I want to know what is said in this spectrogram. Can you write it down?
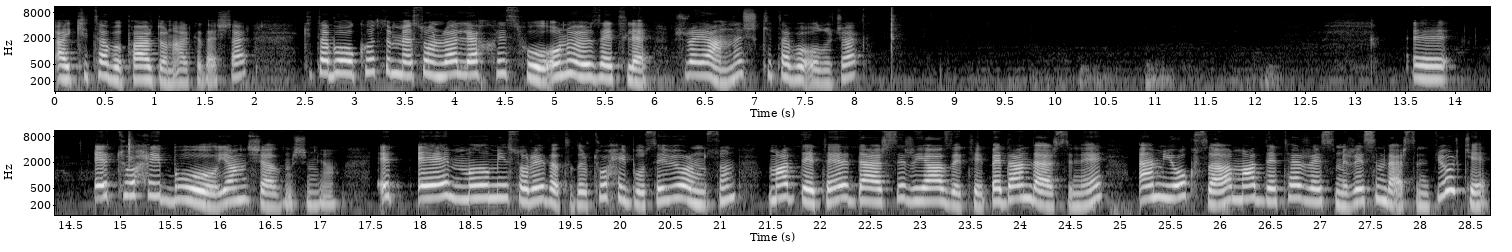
ay kitabı pardon arkadaşlar. Kitabı oku sümme sonra lehishu onu özetle. Şuraya yanlış kitabı olacak. E, etuhibbu yanlış yazmışım ya. E, e mı mi soru edatıdır. Tuhibbu seviyor musun? Maddete dersi riyazeti beden dersini em yoksa maddete resmi resim dersini diyor ki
